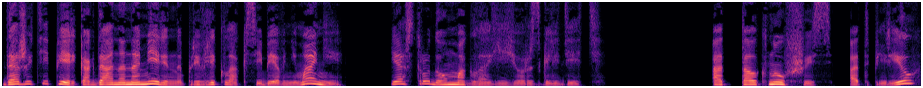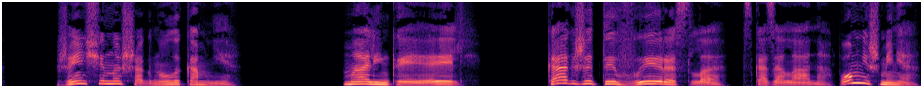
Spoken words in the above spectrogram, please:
Даже теперь, когда она намеренно привлекла к себе внимание, я с трудом могла ее разглядеть. Оттолкнувшись от перил, женщина шагнула ко мне. «Маленькая Эль, как же ты выросла!» — сказала она. «Помнишь меня?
